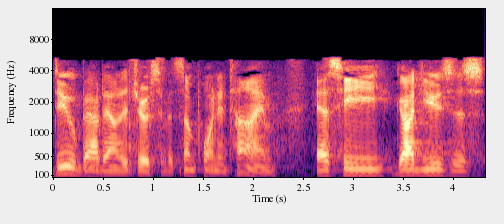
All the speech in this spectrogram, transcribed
do bow down to Joseph at some point in time, as he God uses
